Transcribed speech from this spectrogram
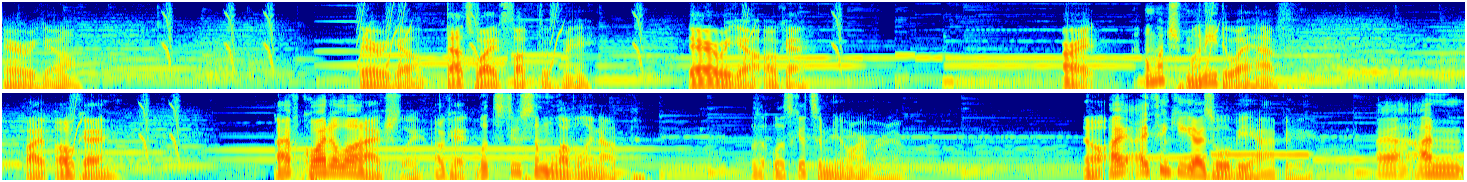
There we go. There we go. That's why it fucked with me. There we go. Okay. Alright. How much money do I have? Five. Okay. I have quite a lot, actually. Okay, let's do some leveling up. Let's get some new armor. in it. No, I, I think you guys will be happy. I, I'm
